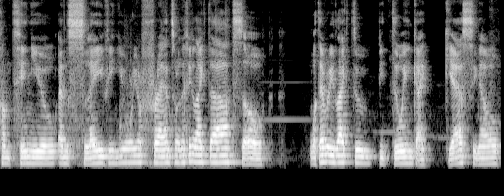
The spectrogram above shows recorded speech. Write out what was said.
continue enslaving you or your friends or anything like that, so. Whatever you like to be doing, I guess, you know,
